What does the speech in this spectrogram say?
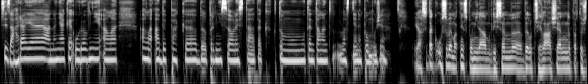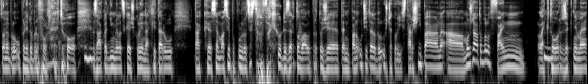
si zahraje a na nějaké úrovni, ale, ale aby pak eh, byl první solista, tak k tomu mu ten talent vlastně nepomůže. Já si tak u sebe matně vzpomínám, když jsem byl přihlášen, protože to nebylo úplně dobrovolné do mm-hmm. základní umělecké školy na kytaru, tak jsem asi po půl roce tam fakt jako dezertoval, protože ten pan učitel byl už takový starší pán a možná to byl fajn lektor, řekněme,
